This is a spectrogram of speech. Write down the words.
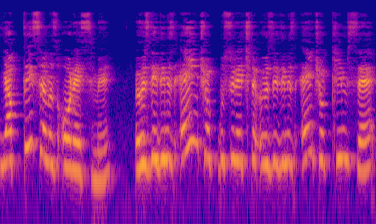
yaptıysanız o resmi, özlediğiniz en çok bu süreçte özlediğiniz en çok kimse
